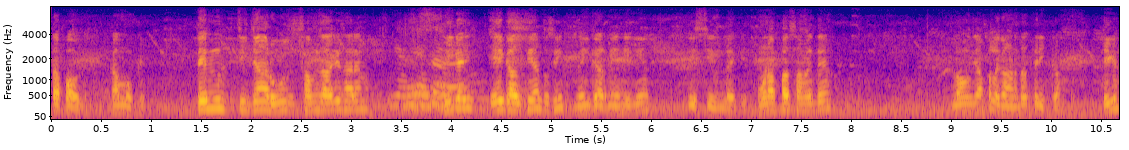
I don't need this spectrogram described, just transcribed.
ਤਾਂ ਫਾਉਲ ਕੰਮ ਓਕੇ ਤਿੰਨ ਚੀਜ਼ਾਂ ਰੂਲ ਸਮਝ ਆ ਗਏ ਸਾਰਿਆਂ ਨੂੰ? ਠੀਕ ਹੈ ਜੀ? ਇਹ ਗਲਤੀਆਂ ਤੁਸੀਂ ਨਹੀਂ ਕਰਨੀਆਂ ਹੈਗੀਆਂ ਇਸ ਚੀਜ਼ ਨੂੰ ਲੈ ਕੇ। ਹੁਣ ਆਪਾਂ ਸਮਝਦੇ ਹਾਂ ਲੌਂਗ ਜੰਪ ਲਗਾਉਣ ਦਾ ਤਰੀਕਾ। ਠੀਕ ਹੈ?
